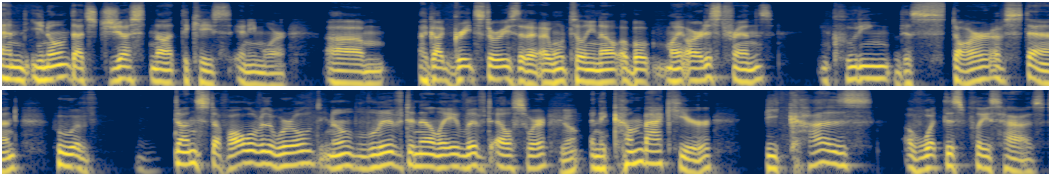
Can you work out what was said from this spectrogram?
and you know that's just not the case anymore. Um, I got great stories that I, I won't tell you now about my artist friends, including the star of Stand, who have done stuff all over the world. You know, lived in LA, lived elsewhere, Yeah. and they come back here because of what this place has.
